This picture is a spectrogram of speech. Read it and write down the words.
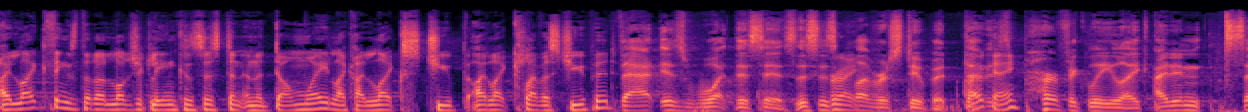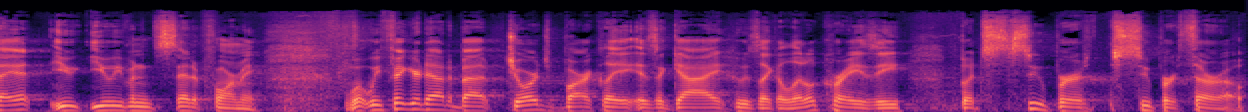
I like things that are logically inconsistent in a dumb way. Like I like stupid. I like clever stupid. that is what this is. This is Right. clever stupid. That is Okay. perfectly like I didn't say it. You you even said it for me. What we figured out about George Berkeley is a guy who's like a little crazy, but super super thorough,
